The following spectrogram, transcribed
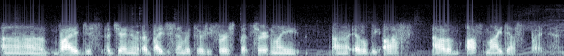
uh, by just uh, January uh, by December 31st, but certainly uh, it'll be off out of off my desk by then.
